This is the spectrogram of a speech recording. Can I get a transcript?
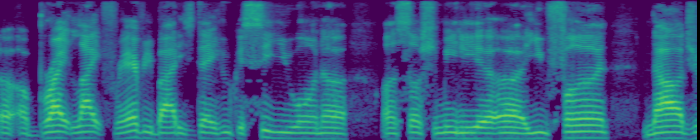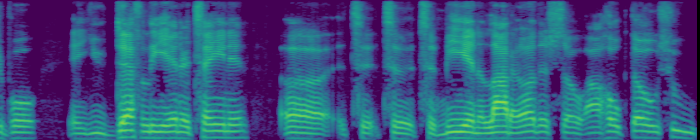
a, a, bright light for everybody's day who can see you on uh on social media. Uh, you fun, knowledgeable, and you definitely entertaining uh to to to me and a lot of others. So I hope those who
